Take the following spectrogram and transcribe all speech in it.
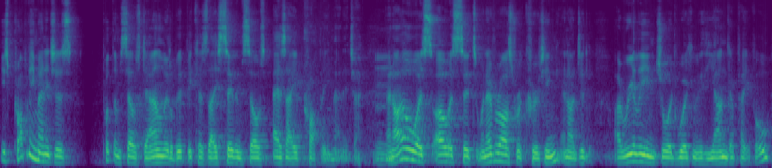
is property managers put themselves down a little bit because they see themselves as a property manager. And I always, I always said to whenever I was recruiting, and I did, I really enjoyed working with younger people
